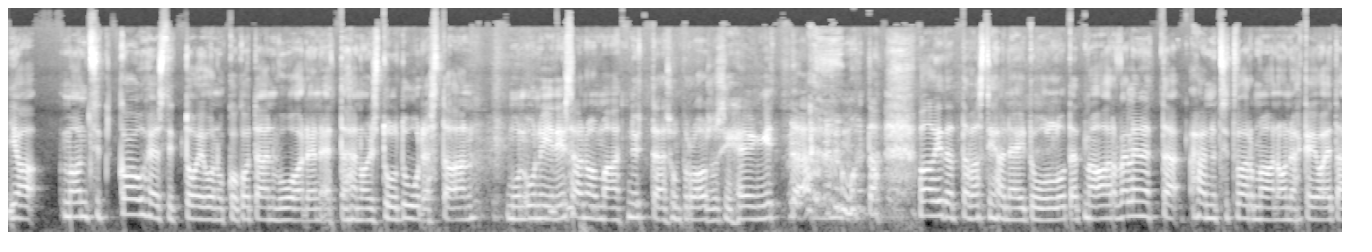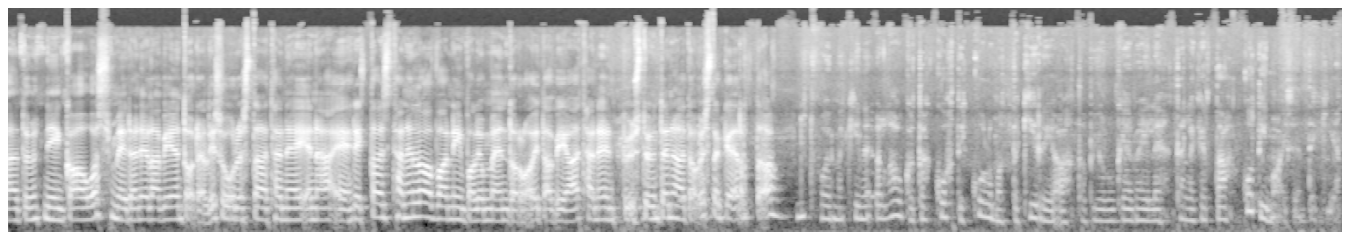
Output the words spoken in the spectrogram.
Ja mä oon sitten kauheasti toivonut koko tämän vuoden, että hän olisi tullut uudestaan mun uniini sanomaan, että nyt tämä sun proosasi hengittää. Mutta valitettavasti hän ei tullut. Et mä arvelen, että hän nyt sitten varmaan on ehkä jo etääntynyt niin kauas meidän elävien todellisuudesta, että hän ei enää ehdi. Tai sitten hänellä on vaan niin paljon mentoroitavia, että hän ei pystynyt enää toista kertaa. Nyt voimmekin laukata kohti kolmatta kirjaa. Tapio lukee meille tällä kertaa kotimaisen tekijän.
